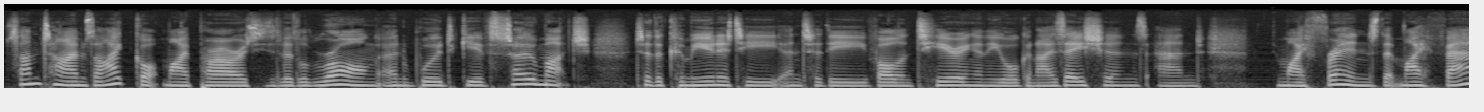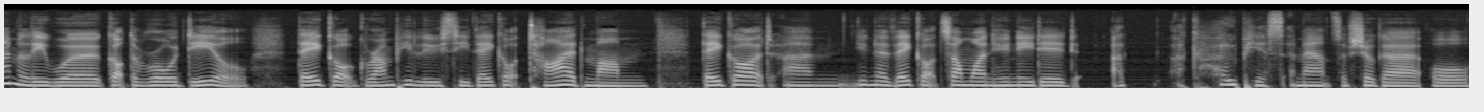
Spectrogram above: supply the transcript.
sometimes I got my priorities a little wrong and would give so much to the community and to the volunteering and the organizations and my friends that my family were got the raw deal. They got grumpy Lucy. They got tired mum. They got um, you know they got someone who needed a, a copious amounts of sugar or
